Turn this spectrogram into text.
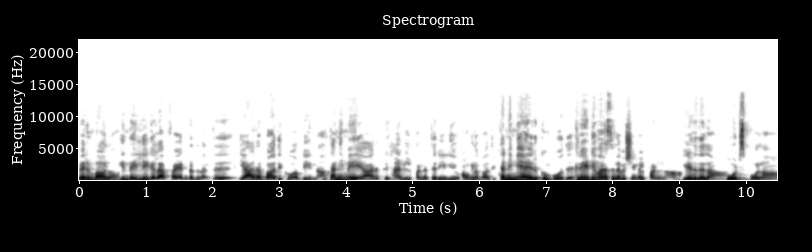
பெரும்பாலும் இந்த இல்லீகல் அஃபயர்ன்றது வந்து யாரை பாதிக்கும் அப்படின்னா தனிமையை யாருக்கு ஹேண்டில் பண்ண தெரியலையோ அவங்கள பாதிக்கும். தனிமையா இருக்கும் போது கிரியேட்டிவான சில விஷயங்கள் பண்ணலாம். எழுதலாம் ஸ்போர்ட்ஸ் போலாம்.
